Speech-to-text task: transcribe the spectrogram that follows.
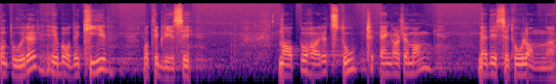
kontorer i både Kiev og Tiblisi. Nato har et stort engasjement med disse to landene,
